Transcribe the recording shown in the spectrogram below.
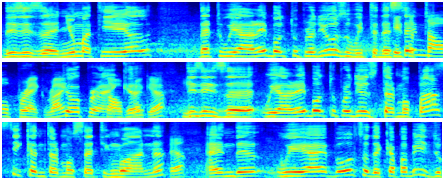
This is a new material that we are able to produce with the It's same a Tau preg, right? towpreg. Tau preg, yeah. This is uh, we are able to produce thermoplastic and thermosetting one, Yeah. and uh, we have also the capability to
